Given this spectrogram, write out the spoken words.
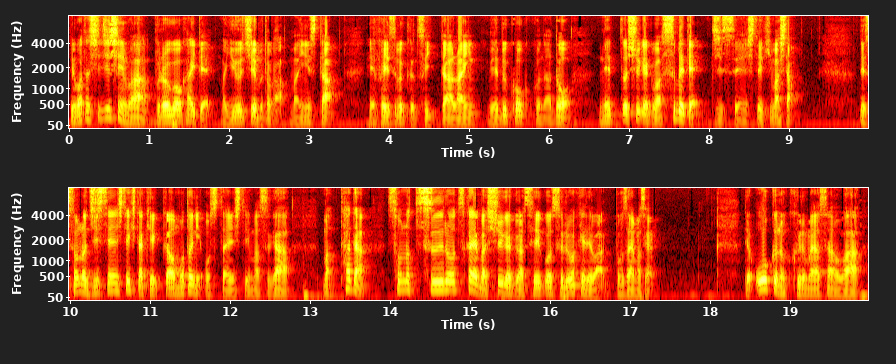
で、私自身はブログを書いて、まあ、YouTube とか、まあ、インスタ、Facebook、Twitter、LINE、Web 広告など、ネット集客は全て実践してきました。で、その実践してきた結果をもとにお伝えしていますが、まあ、ただ、そのツールを使えば集客が成功するわけではございません。で、多くの車屋さんは、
